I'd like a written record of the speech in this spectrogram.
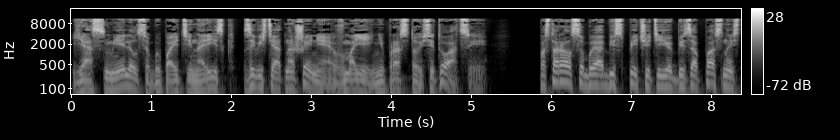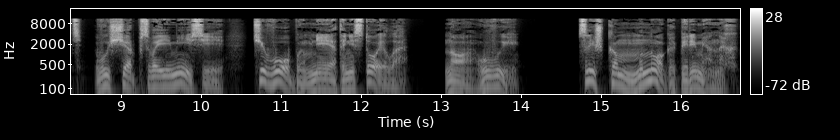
я смелился бы пойти на риск завести отношения в моей непростой ситуации. Постарался бы обеспечить ее безопасность в ущерб своей миссии — чего бы мне это ни стоило. Но, увы, слишком много переменных.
